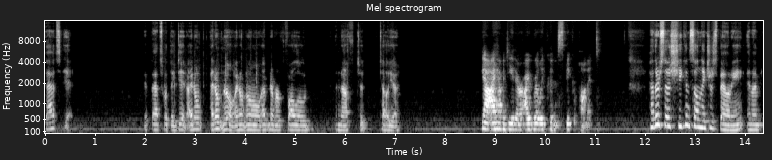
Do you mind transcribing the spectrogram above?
that's it. If that's what they did. I don't I don't know. I don't know. I've never followed enough to tell you. Yeah, I haven't either. I really couldn't speak upon it. Heather says she can sell Nature's Bounty and I'm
